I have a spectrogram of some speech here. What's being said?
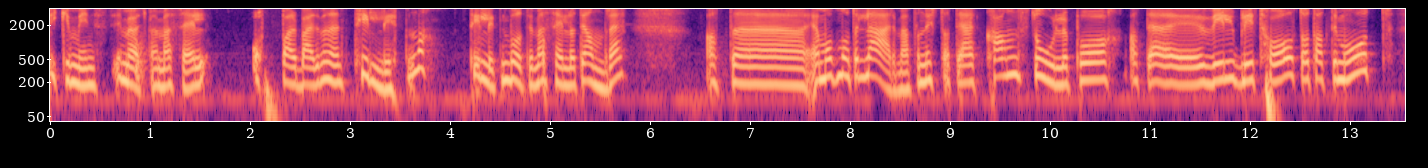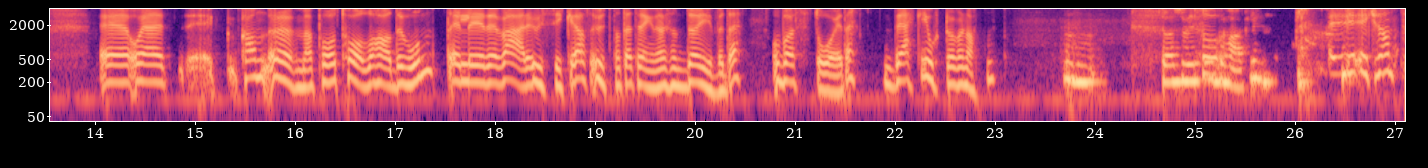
ikke minst i møte med meg selv, opparbeide med den tilliten. da. Tilliten både til meg selv og til andre. At eh, jeg må på en måte lære meg på nytt at jeg kan stole på at jeg vil bli tålt og tatt imot. eh, og jeg eh, kan øve meg på å tåle å ha det vondt eller være usikker altså uten at jeg trenger å liksom døyve det. Og bare stå i det. Det er ikke gjort over natten. Det er også veldig Så- ubehagelig. Eh, Ikke sant?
